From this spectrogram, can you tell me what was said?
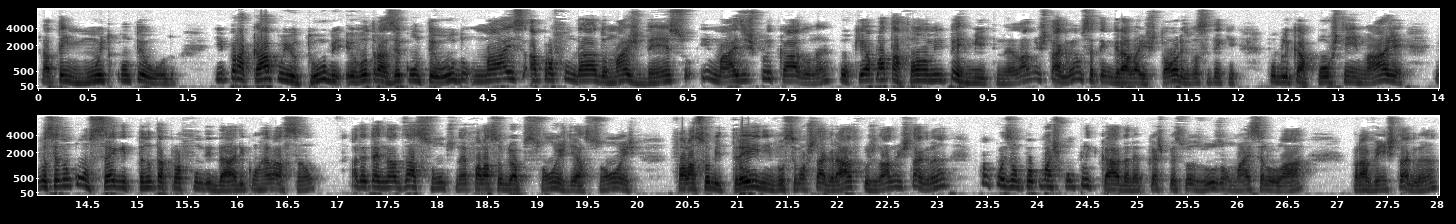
já tem muito conteúdo. E para cá, para o YouTube, eu vou trazer conteúdo mais aprofundado, mais denso e mais explicado, né? Porque a plataforma me permite, né? Lá no Instagram você tem que gravar stories, você tem que publicar post em imagem e você não consegue tanta profundidade com relação a determinados assuntos, né? Falar sobre opções de ações, falar sobre trading, você mostrar gráficos lá no Instagram, é uma coisa um pouco mais complicada, né? Porque as pessoas usam mais celular para ver Instagram.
